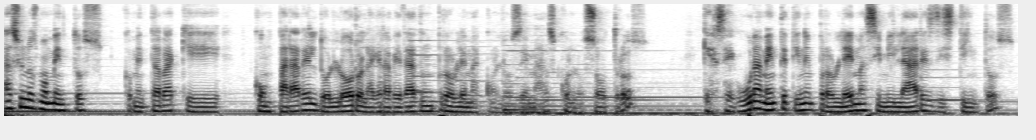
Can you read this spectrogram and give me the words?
Hace unos momentos comentaba que comparar el dolor o la gravedad de un problema con los demás, con los otros, que seguramente tienen problemas similares, distintos,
